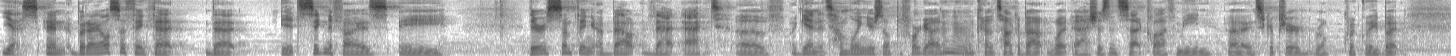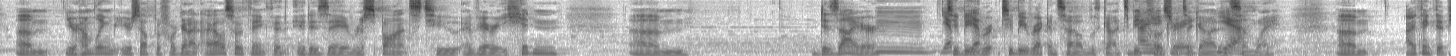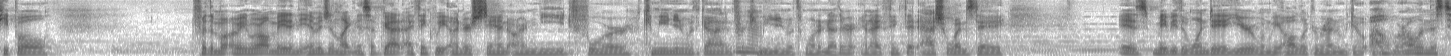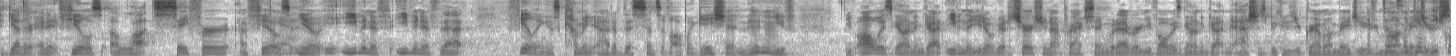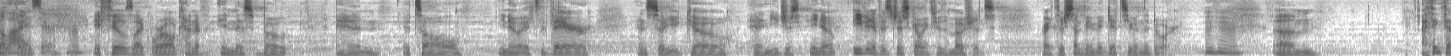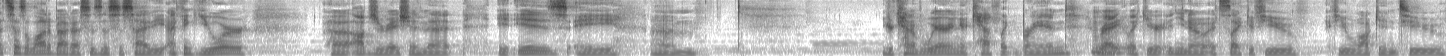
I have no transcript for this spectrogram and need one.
Yes, and but I also think that that it signifies a there is something about that act of again, it's humbling yourself before God. Mm-hmm. We'll kind of talk about what ashes and sackcloth mean uh, in Scripture real quickly, but um, you're humbling yourself before God. I also think that it is a response to a very hidden um, desire Mm, Yep, to be yep. re- to be reconciled with God, to be closer to. God in some way. Um, I think that people, for the mo- I mean, we're all made in the image and likeness of God. I think we understand our need for communion with God and for Mm-hmm. communion with one another. And I think that Ash Wednesday is maybe the one day a year when we all look around and we go, "Oh, we're all in this together," and it feels a lot safer. It feels, Yeah. you know, e- even if even if that feeling is coming out of this sense of obligation that Mm-hmm. you've you've always gone and got, even though you don't go to church, you're not practicing, whatever, you've always gone and gotten ashes because your grandma made you, It your mom like made you, or something. Huh? it feels like we're all kind of in this boat and it's all you know it's there and so you go and you just you know even if it's just going through the motions right there's something that gets you in the door um, i think that says a lot about us as a society i think your uh, observation that it is a um, you're kind of wearing a catholic brand right like you're you know it's like if you if you walk into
